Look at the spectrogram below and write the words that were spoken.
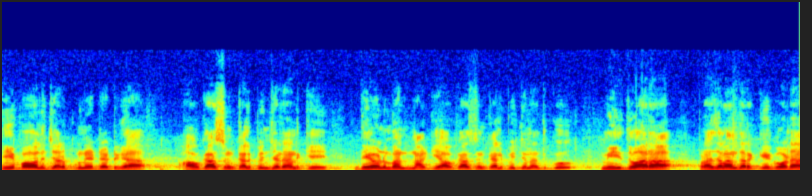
దీపావళి జరుపుకునేటట్టుగా అవకాశం కల్పించడానికి దేవుడు మన నాకు ఈ అవకాశం కల్పించినందుకు మీ ద్వారా ప్రజలందరికీ కూడా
